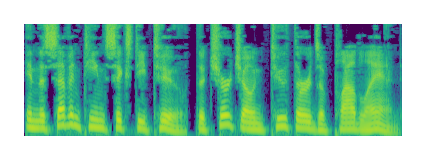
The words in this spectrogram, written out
In the 1762, the Church owned two-thirds of ploughed land.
